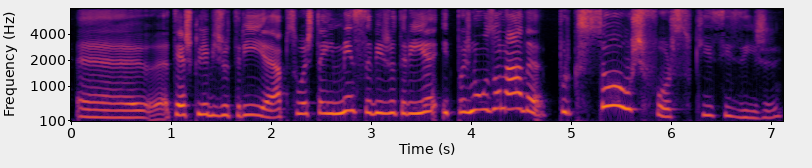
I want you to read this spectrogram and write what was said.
Uh, até escolher bijuteria. Há pessoas que têm imensa bijuteria e depois não usam nada, porque só o esforço que isso exige.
